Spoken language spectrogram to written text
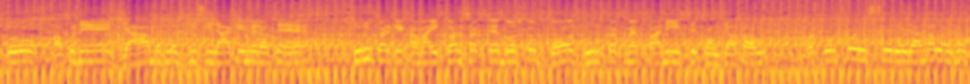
तो अपने जहाँ मतलब जिस इलाके में रहते हैं, शुरू करके कमाई कर सकते हैं। दोस्तों, बहुत दूर तक मैं पानी इससे पहुँचाता हूँ। और दोस्तों, इससे रोज़ाना लगभग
